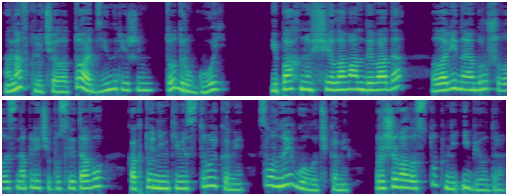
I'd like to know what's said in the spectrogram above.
Она включала то один режим, то другой, и пахнущая лавандой вода лавиной обрушивалась на плечи после того, как тоненькими струйками, словно иголочками, прошивала ступни и бедра.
